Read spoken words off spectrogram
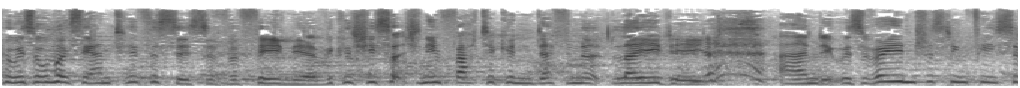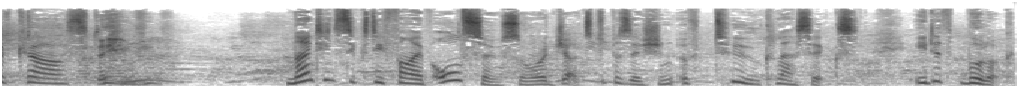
who is almost the antithesis of Ophelia because she's such an emphatic and definite lady, and it was a very interesting piece of casting. 1965 also saw a juxtaposition of two classics. Edith Bullock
